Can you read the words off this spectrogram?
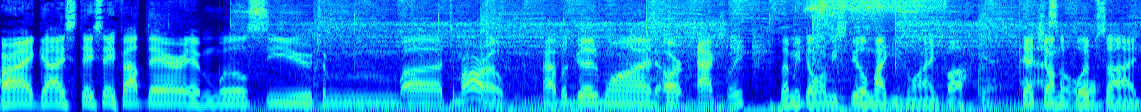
All right, guys. Stay safe out there, and we'll see you tom- uh, tomorrow. Have a good one. Or actually, let me don't let me steal Mikey's line. Fucking Catch you on the flip side.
